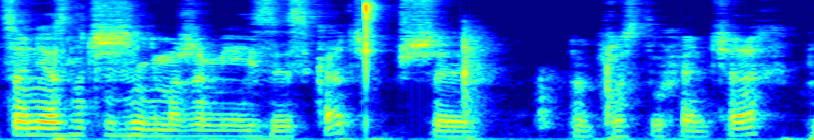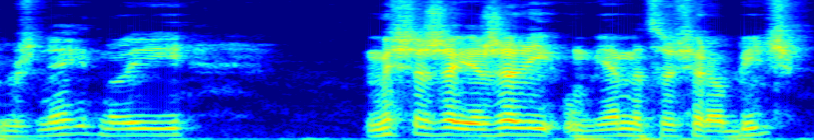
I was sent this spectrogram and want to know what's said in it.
co nie oznacza, że nie możemy jej zyskać przy po prostu chęciach później. No i myślę, że jeżeli umiemy coś robić,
